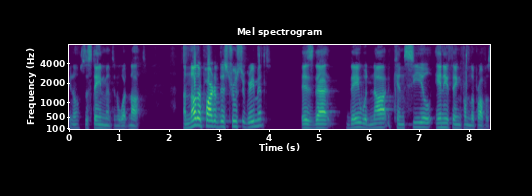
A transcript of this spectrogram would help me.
you know, sustainment and whatnot. Another part of this truce agreement is that they would not conceal anything from the Prophet.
